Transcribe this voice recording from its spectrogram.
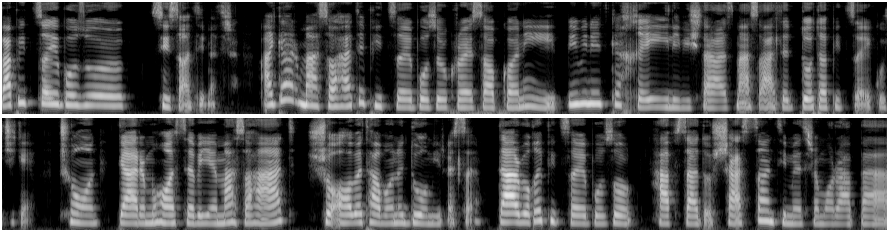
و پیتزای بزرگ 30 سانتی متره اگر مساحت پیتزای بزرگ رو حساب کنید می‌بینید که خیلی بیشتر از مساحت دو تا پیتزای کوچیکه. چون در محاسبه مساحت شعاب توان دو می‌رسه. در واقع پیتزای بزرگ 760 سانتی متر مربع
